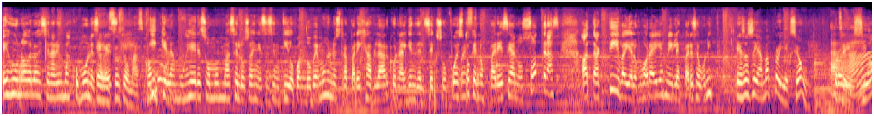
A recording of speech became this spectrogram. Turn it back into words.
Es uno de los escenarios más comunes, ¿sabes? Eso es lo más común. Y que las mujeres somos más celosas en ese sentido. Cuando vemos a nuestra pareja hablar con alguien del sexo opuesto que nos parece a nosotras atractiva y a lo mejor a ellas ni les parece bonita. Eso se llama proyección. Ah. Proyección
